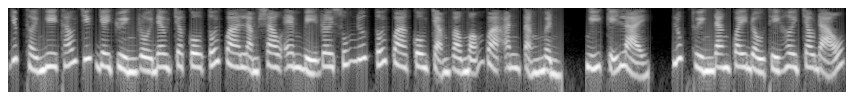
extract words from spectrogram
giúp thời nghi tháo chiếc dây chuyền rồi đeo cho cô tối qua làm sao em bị rơi xuống nước tối qua cô chạm vào món quà anh tặng mình, nghĩ kỹ lại, lúc thuyền đang quay đầu thì hơi trao đảo,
